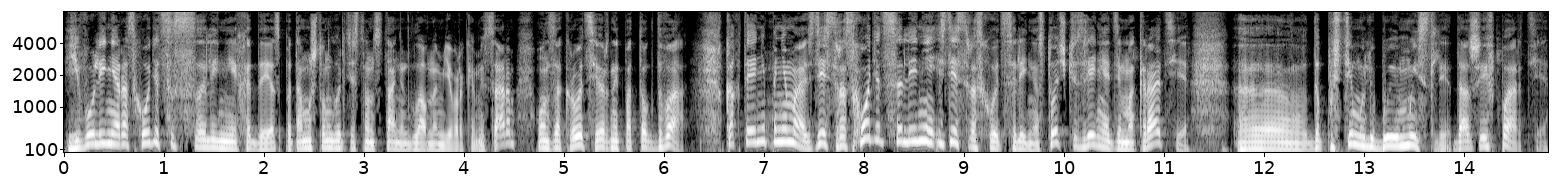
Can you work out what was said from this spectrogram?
Его линия расходится с линией ХДС, потому что он говорит, если он станет главным еврокомиссаром, он закроет Северный поток-2. Как-то я не понимаю, здесь расходится линия и здесь расходится линия. С точки зрения демократии э, допустим допустимы любые мысли, даже и в партии.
